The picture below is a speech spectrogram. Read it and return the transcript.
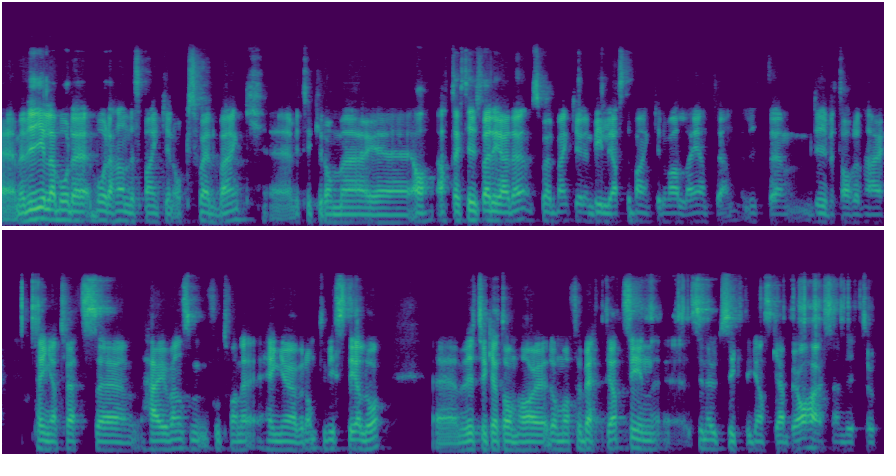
Eh, men vi gillar både, både Handelsbanken och Swedbank. Vi tycker de är ja, attraktivt värderade. Swedbank är den billigaste banken av alla egentligen, lite drivet av den här pengatvättshärvan som fortfarande hänger över dem till viss del. Då. Eh, men vi tycker att de har, de har förbättrat sin, sina utsikter ganska bra här sen vi tog upp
